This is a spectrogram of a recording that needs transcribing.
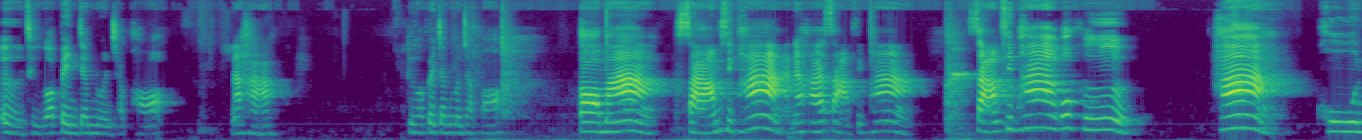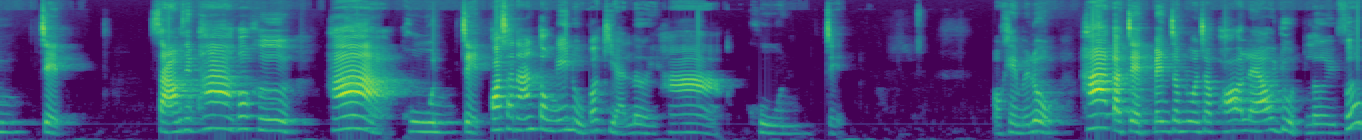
เออ ถือว่าเป็นจำนวนเฉพาะนะคะ ถือว่าเป็นจำนวนเฉพาะ ต่อมา 35 นะคะ 35 35 ก็คือ 5 คูณ 7 35 ก็คือ 5 คูณ 7 เพราะฉะนั้นตรงนี้หนูก็เขียนเลย 5 คูณ 7 โอเคไหมลูก5กับ7เป็นจำนวนเฉพาะแล้วหยุดเลยฟึบ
